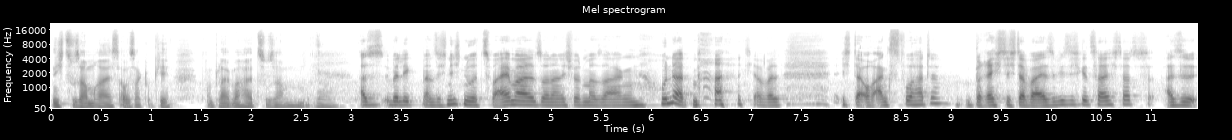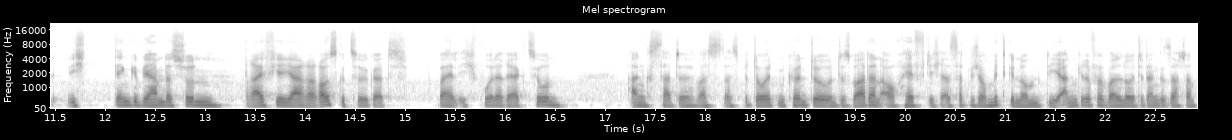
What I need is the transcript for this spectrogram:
nicht zusammenreißt, aber sagt, okay, dann bleiben wir halt zusammen? Oder? Also es überlegt man sich nicht nur zweimal, sondern ich würde mal sagen hundertmal, ja, weil ich da auch Angst vor hatte, berechtigterweise, wie sich gezeigt hat. Also ich denke, wir haben das schon drei, vier Jahre rausgezögert, weil ich vor der Reaktion Angst hatte, was das bedeuten könnte. Und es war dann auch heftig. Also es hat mich auch mitgenommen, die Angriffe, weil Leute dann gesagt haben,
